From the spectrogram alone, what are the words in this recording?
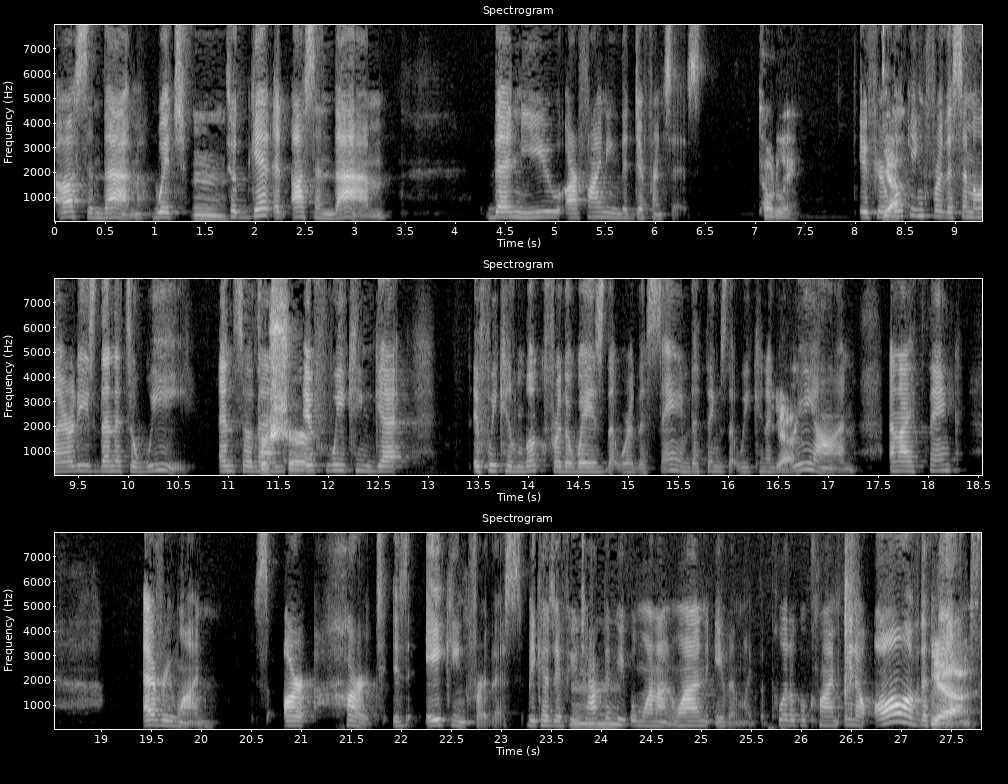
us and them which mm. to get an us and them then you are finding the differences totally if you're yeah. looking for the similarities then it's a we and so then sure. if we can get if we can look for the ways that we're the same the things that we can agree yeah. on and i think everyone our heart is aching for this because if you mm. talk to mm. people one on one, even like the political climate, you know, all of the yeah. things,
